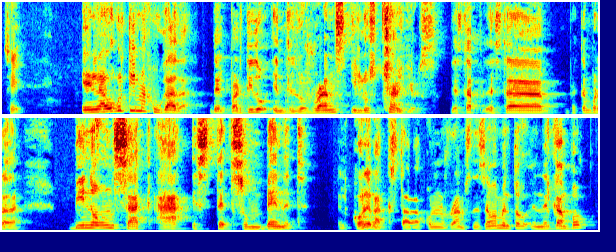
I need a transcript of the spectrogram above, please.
Sí. En la última jugada del partido entre los Rams y los Chargers de esta, de esta temporada, vino un sack a Stetson Bennett. El coreback estaba con los Rams en ese momento en el campo.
